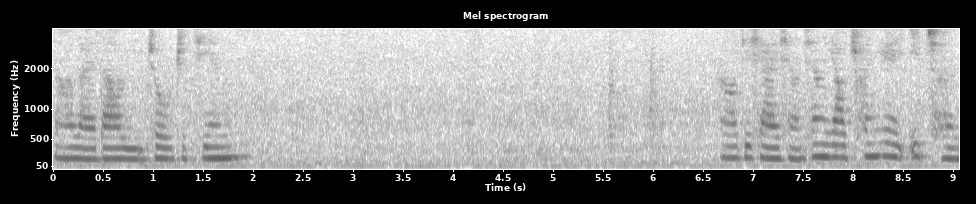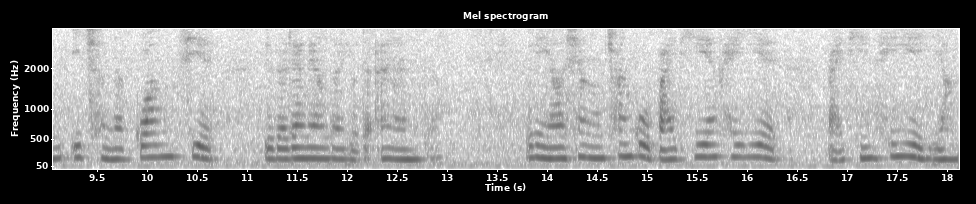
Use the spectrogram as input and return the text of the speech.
然后来到宇宙之间。然后接下来，想象要穿越一层一层的光界，有的亮亮的，有的暗暗的，有点要像穿过白天黑夜、白天黑夜一样。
